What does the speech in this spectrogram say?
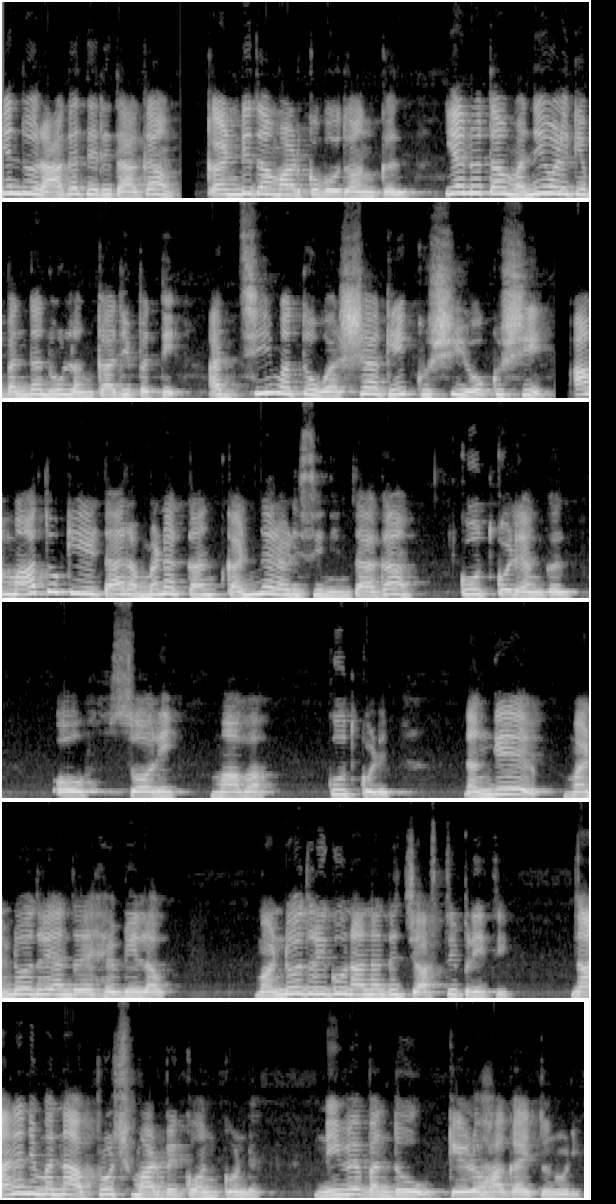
ಎಂದು ರಾಗ ತೆರೆದಾಗ, ಖಂಡಿತ ಮಾಡ್ಕೋಬೋದು ಅಂಕಲ್ ಎನ್ನುತ್ತಾ ಮನೆಯೊಳಗೆ ಬಂದನು ಲಂಕಾಧಿಪತಿ. ಅಜ್ಜಿ ಮತ್ತು ವರ್ಷಾಗೆ ಖುಷಿಯೋ ಖುಷಿ. ಆ ಮಾತು ಕೇಳಿದ ರಮಣಕಾಂತ್ ಕಣ್ಣರಳಿಸಿ ನಿಂತಾಗ, ಕೂತ್ಕೊಳ್ಳಿ ಅಂಕಲ್. ಓ, ಸಾರಿ ಮಾವ, ಕೂತ್ಕೊಳ್ಳಿ. ನನಗೆ ಮಂಡೋದ್ರಿ ಅಂದರೆ ಹೆವಿ ಲವ್. ಮಂಡೋದ್ರಿಗೂ ನಾನಂದರೆ ಜಾಸ್ತಿ ಪ್ರೀತಿ. ನಾನೇ ನಿಮ್ಮನ್ನು ಅಪ್ರೋಚ್ ಮಾಡಬೇಕು ಅಂದ್ಕೊಂಡೆ ನೀವೇ ಬಂದು ಕೇಳೋ ಹಾಗಾಯಿತು ನೋಡಿ.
